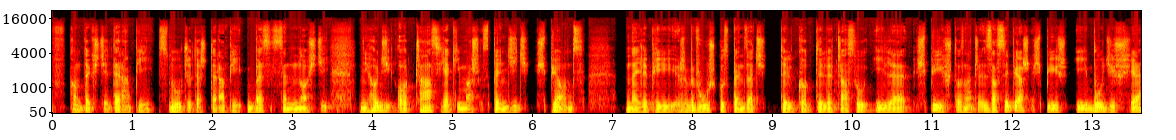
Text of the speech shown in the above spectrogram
w kontekście terapii snu, czy też terapii bezsenności. Nie chodzi o czas, jaki masz spędzić śpiąc. Najlepiej, żeby w łóżku spędzać tylko tyle czasu, ile śpisz. To znaczy zasypiasz, śpisz i budzisz się,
